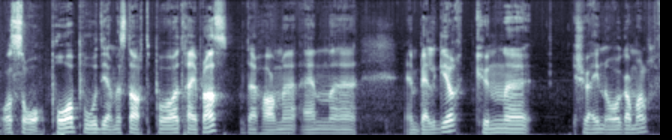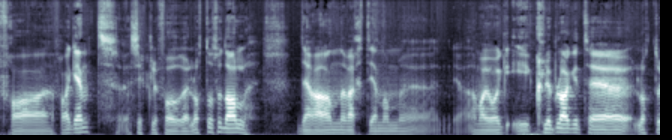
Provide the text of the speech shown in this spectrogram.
Og så, på podiet Vi starter på tredjeplass. Der har vi en, eh, en belgier, kun 21 eh, år gammel, fra, fra Gent. Sykler for Lotto Sodal. Der har han vært gjennom eh, ja, Han var jo òg i klubblaget til Lotto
